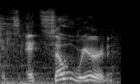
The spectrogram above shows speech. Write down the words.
It's it's so weird.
